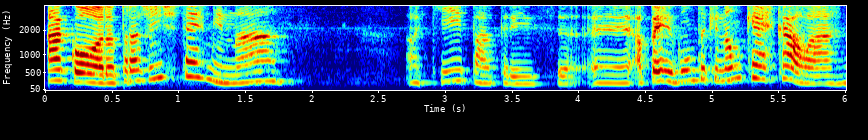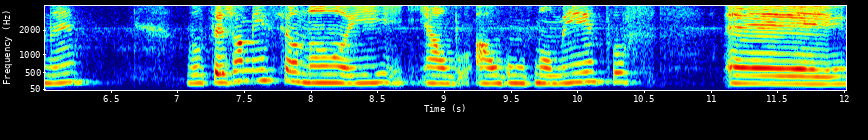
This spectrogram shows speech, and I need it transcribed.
Agora, para a gente terminar aqui, Patrícia, é, a pergunta que não quer calar, né? Você já mencionou aí em alguns momentos, é,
